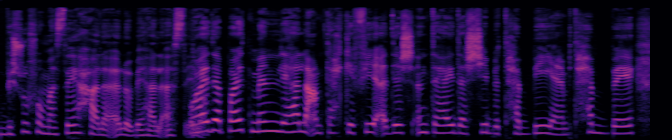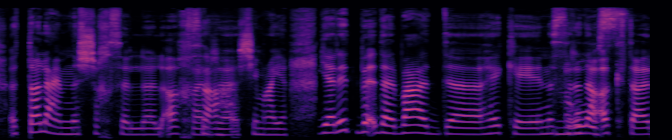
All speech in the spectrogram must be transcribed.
وبيشوفوا مساحة لإله بهالأسئلة. وهيدا part من اللي هلأ عم تحكي فيه قديش أنت هيدا الشيء بتحبيه يعني بتحبي تطلعي من الشخص الآخر شيء معين. يا ريت بقدر بعد هيك نسردها أكثر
